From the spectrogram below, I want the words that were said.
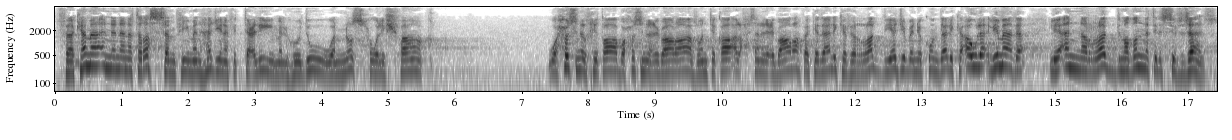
فكما أننا نترسم في منهجنا في التعليم الهدوء والنصح والإشفاق وحسن الخطاب وحسن العبارات وانتقاء أحسن العبارة فكذلك في الرد يجب أن يكون ذلك أولى. لماذا؟ لأن الرد مظنة الاستفزاز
